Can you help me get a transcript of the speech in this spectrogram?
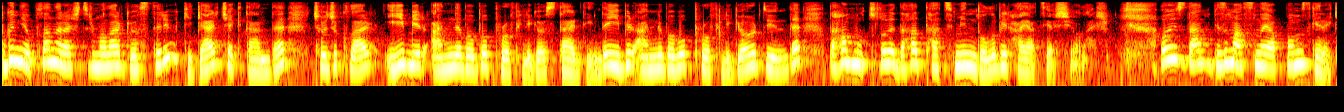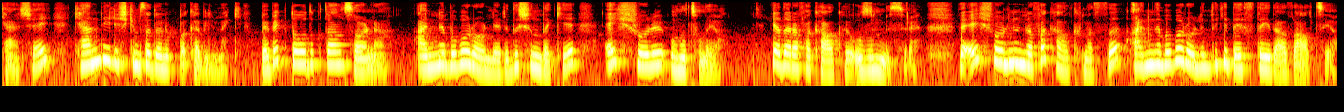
Bugün yapılan araştırmalar gösteriyor ki gerçekten de çocuklar iyi bir anne baba profili gösterdiğinde, iyi bir anne baba profili gördüğünde daha mutlu ve daha tatmin dolu bir hayat yaşıyorlar. O yüzden bizim aslında yapmamız gereken şey kendi ilişkimize dönüp bakabilmek. Bebek doğduktan sonra anne baba rolleri dışındaki eş rolü unutuluyor ya da rafa kalkıyor uzun bir süre. Ve eş rolünün rafa kalkması anne baba rolündeki desteği de azaltıyor.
